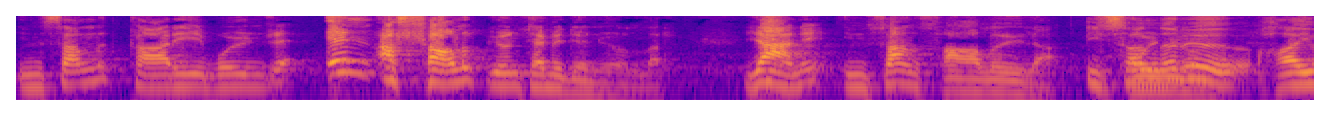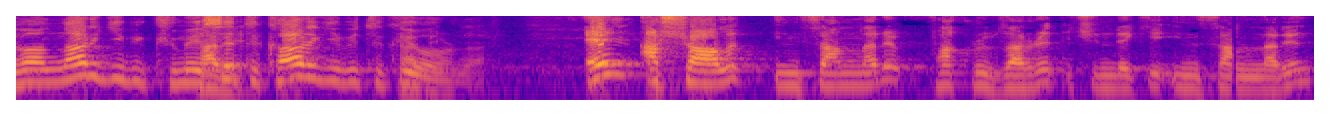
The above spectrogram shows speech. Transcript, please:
insanlık tarihi boyunca en aşağılık yöntemi deniyorlar. Yani insan sağlığıyla. oynuyorlar. İnsanları hayvanlar gibi kümese Tabii. tıkar gibi tıkıyorlar. En aşağılık insanları fakr zaruret içindeki insanların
